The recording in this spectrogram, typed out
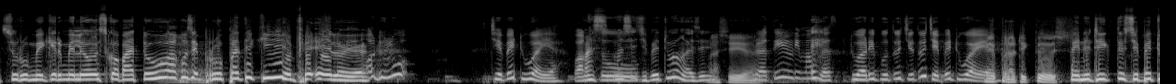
Suruh mikir milioskop aduh aku sih berobat iki BE lo ya. Oh dulu JP2 ya Mas, waktu masih JP2 enggak sih? Masih ya. berarti 15 2007 itu JP2 ya. Eh Benediktus. Benediktus JP2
